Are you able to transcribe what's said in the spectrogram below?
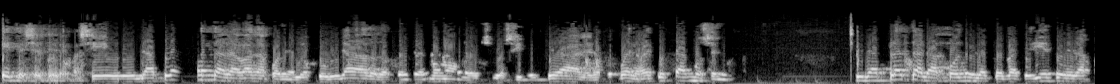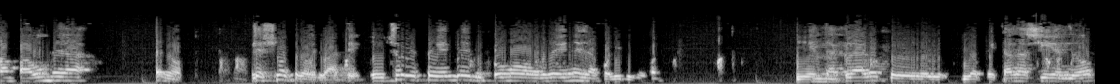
Este es el problema. Si la plata la van a poner los jubilados, los pensionados, los industriales, los, bueno, esto estamos en, si la plata la pone el terrateniente de la pampa húmeda, bueno, es otro debate. Eso depende de cómo ordene la política económica. Y está claro que lo que están haciendo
